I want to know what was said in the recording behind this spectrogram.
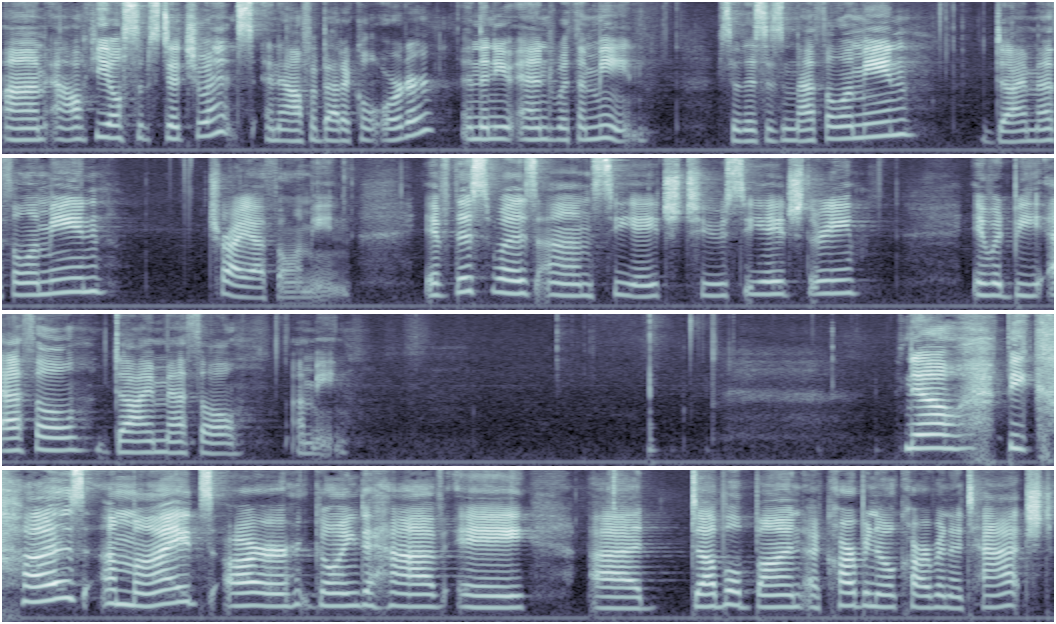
um, alkyl substituents in alphabetical order, and then you end with amine. So this is methylamine, dimethylamine, triethylamine. If this was um, CH2CH3, it would be ethyl dimethylamine. Now, because amides are going to have a, a double bond, a carbonyl carbon attached,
